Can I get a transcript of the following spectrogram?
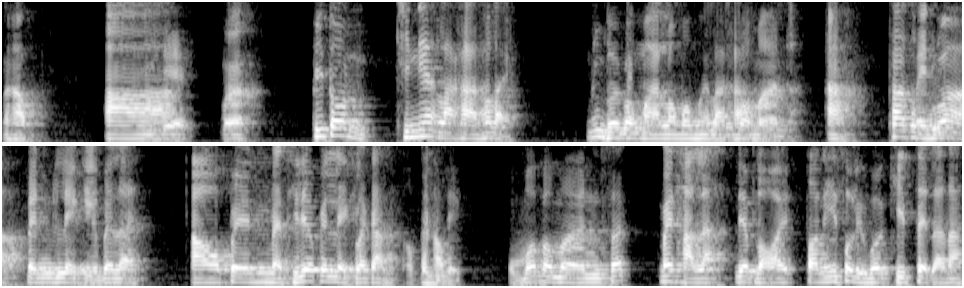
นะครับอ่าสีแดงมาพี่ต้นชิ้นเนี้ยราคาเท่าไหร่โดยประมาณลองประเมินราคาประมาณอะอะถ้าสมเป็มนติว่าเป็นเหล็กหรือเป็นอะไรเอาเป็นแมทที่เรียลเป็นเหล็กแล้วกันเอาเป็นนะครับเหล็ก ผมว่าประมาณสักไม่ทันละเรียบร้อยตอนนี้โซลิเวอร์คิดเสร็จแล้วนะ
